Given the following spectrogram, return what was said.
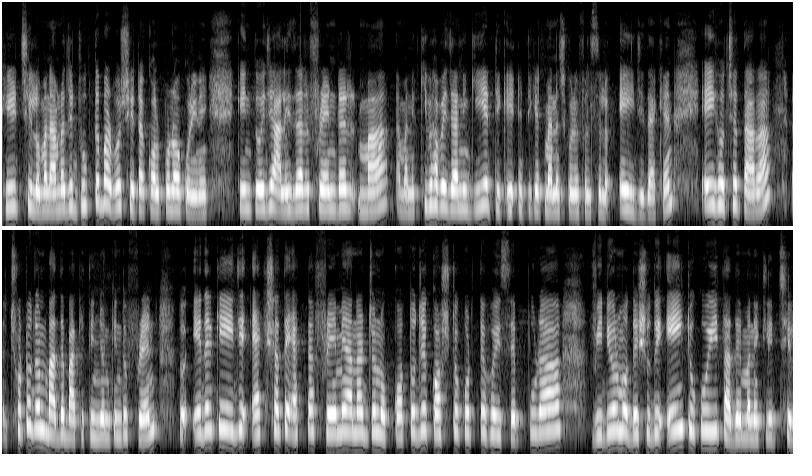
ভিড় ছিল মানে আমরা যে ঢুকতে পারব সেটা কল্পনাও করিনি। কিন্তু ওই যে আলিজার ফ্রেন্ডের মা মানে কীভাবে জানি গিয়ে টিকিট ম্যানেজ করে ফেলছিল। এই যে দেখেন, এই হচ্ছে তারা, ছোটজন বাদে বাকি তিনজন কিন্তু ফ্রেন্ড তো এদেরকে এই যে একসাথে একটা ফ্রেমে আনার জন্য কত যে কষ্ট করতে হয়েছে, পুরা ভিডিওর মধ্যে শুধু এইটুকুই তাদের মানে ক্লিপ ছিল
